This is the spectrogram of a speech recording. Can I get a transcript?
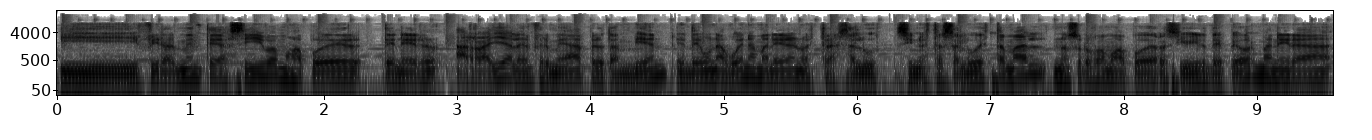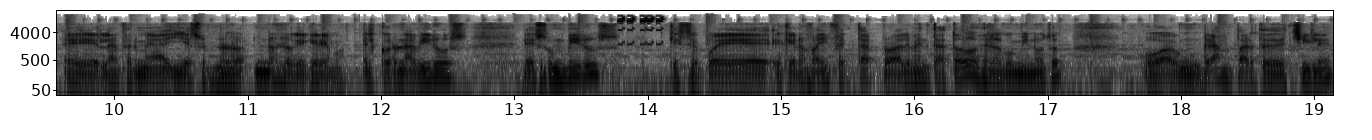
Y finalmente así vamos a poder tener a raya la enfermedad, pero también de una buena manera nuestra salud. Si nuestra salud está mal, nosotros vamos a poder recibir de peor manera eh, la enfermedad y eso no, no, es lo que queremos. El coronavirus es un virus que se puede, que nos va a infectar probablemente a todos en algún minuto o a un gran parte de Chile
